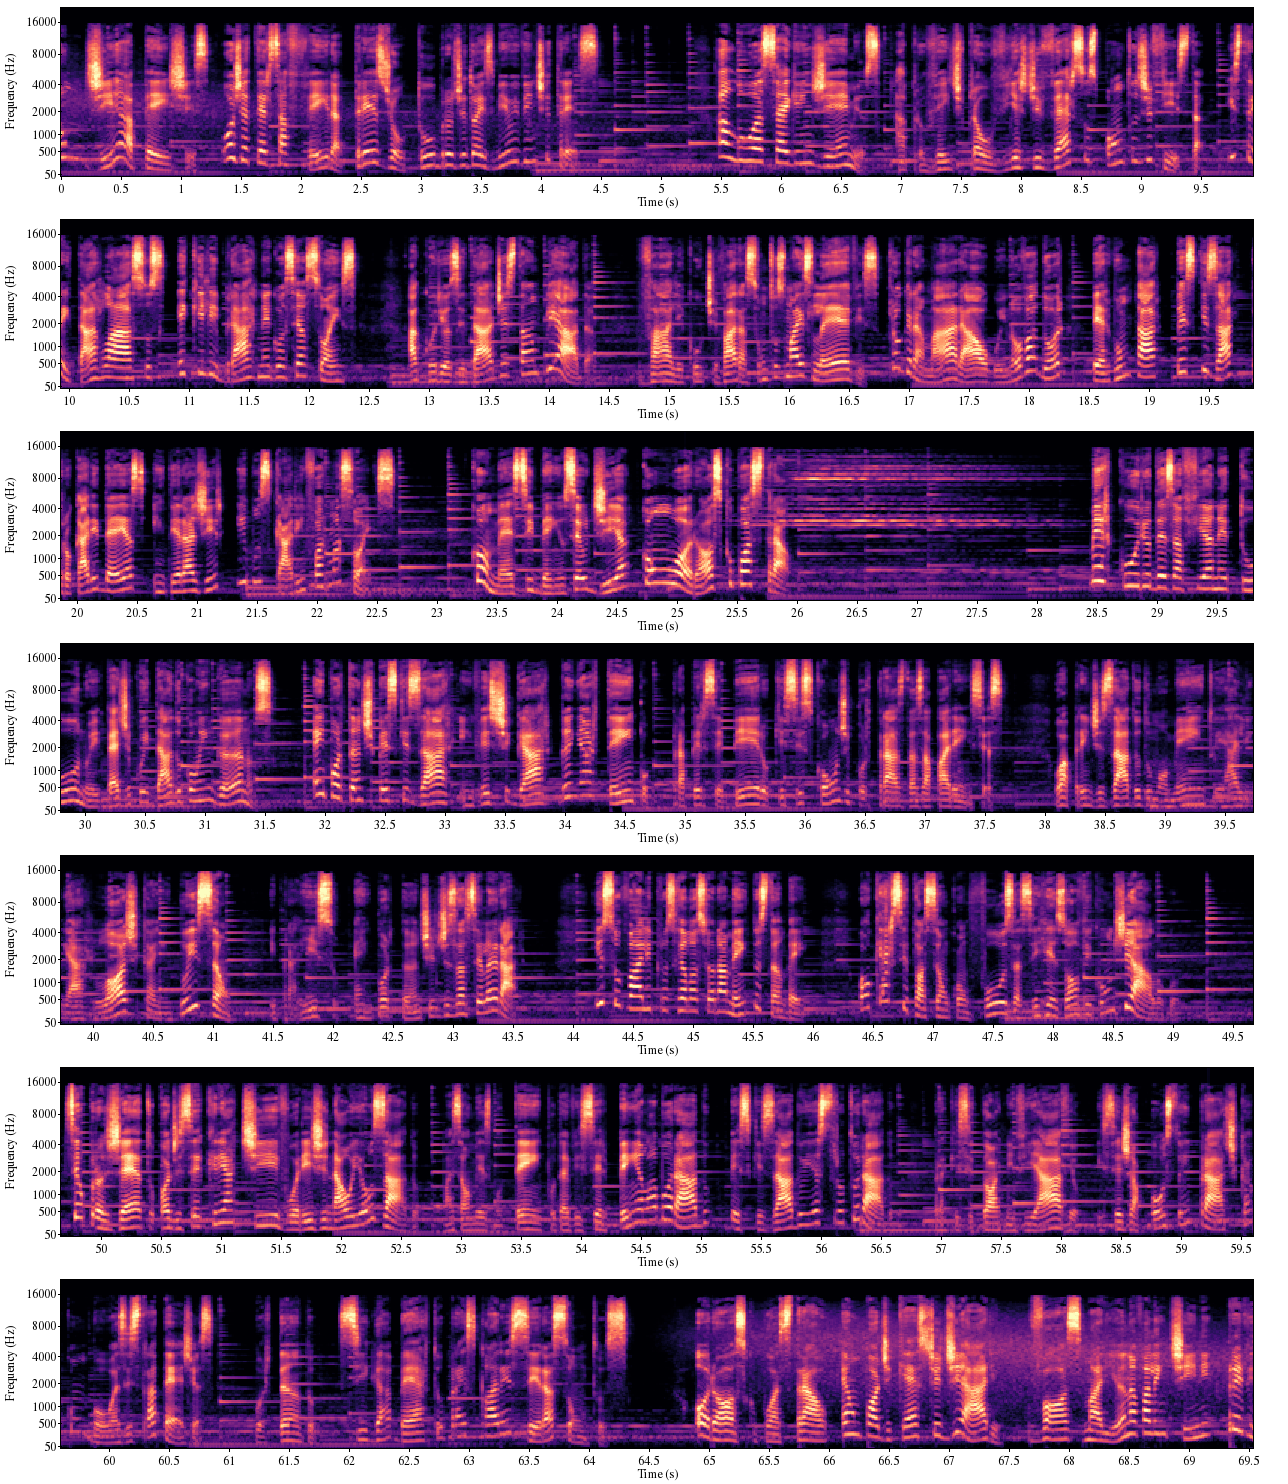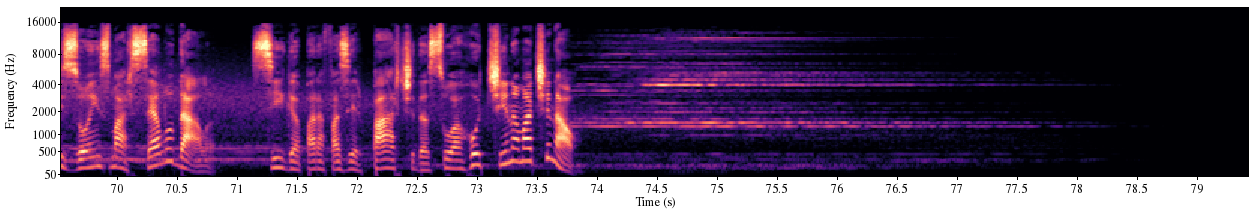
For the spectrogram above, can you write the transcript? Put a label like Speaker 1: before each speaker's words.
Speaker 1: Bom dia, peixes! Hoje é terça-feira, 3 de outubro de 2023. A lua segue em Gêmeos. Aproveite para ouvir diversos pontos de vista, estreitar laços, equilibrar negociações. A curiosidade está ampliada. Vale cultivar assuntos mais leves, programar algo inovador, perguntar, pesquisar, trocar ideias, interagir e buscar informações. Comece bem o seu dia com o horóscopo astral. Mercúrio desafia Netuno e pede cuidado com enganos. É importante pesquisar, investigar, ganhar tempo para perceber o que se esconde por trás das aparências. O aprendizado do momento é alinhar lógica e intuição, e para isso é importante desacelerar. Isso vale para os relacionamentos também. Qualquer situação confusa se resolve com diálogo. Seu projeto pode ser criativo, original e ousado, mas ao mesmo tempo deve ser bem elaborado, pesquisado e estruturado, para que se torne viável e seja posto em prática com boas estratégias. Portanto, siga aberto para esclarecer assuntos. Horóscopo Astral é um podcast diário. Voz Mariana Valentini, previsões Marcelo Dalla. Siga para fazer parte da sua rotina matinal.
